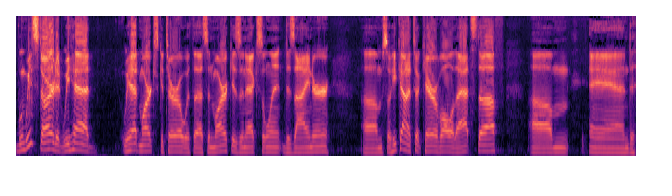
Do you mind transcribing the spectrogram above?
when we started, we had we had Mark Scaturo with us, and Mark is an excellent designer. Um, so he kind of took care of all of that stuff. Um, and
